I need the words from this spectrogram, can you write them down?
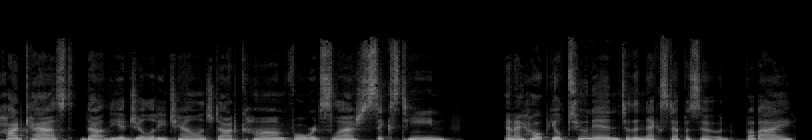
podcast.theagilitychallenge.com forward slash 16. And I hope you'll tune in to the next episode. Bye bye.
